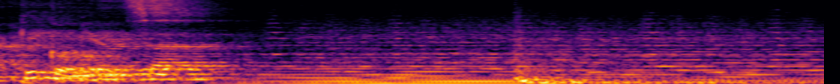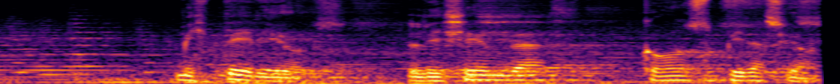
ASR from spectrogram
Aquí comienza Misterios, leyendas, conspiraciones.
